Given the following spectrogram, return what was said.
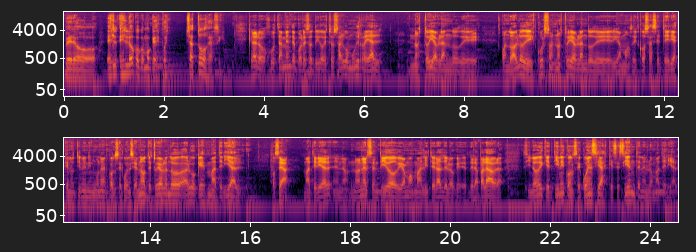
Pero es, es loco como que después ya todo es así. Claro, justamente por eso te digo, esto es algo muy real. No estoy hablando de cuando hablo de discursos no estoy hablando de, digamos, de cosas etéreas que no tienen ninguna consecuencia. No, te estoy hablando de algo que es material. O sea, material eh, no, en el sentido, digamos, más literal de lo que de la palabra, sino de que tiene consecuencias que se sienten en lo material,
